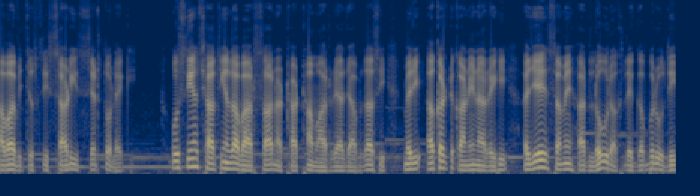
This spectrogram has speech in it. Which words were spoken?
ਹਵਾ ਵਿੱਚ ਉਸਦੀ ਸਾੜੀ ਸਿਰ ਤੋਂ ਲੈ ਗਈ। ਉਸ ਦੀਆਂ ਛਾਤੀਆਂ ਦਾ ਵਾਰਸਾ ਨਾ ਠਾਠਾ ਮਾਰ ਰਿਹਾ ਜਾਪਦਾ ਸੀ। ਮੇਰੀ ਅਕਲ ਟਿਕਾਣੇ ਨਾ ਰਹੀ। ਅਜੇ ਸਮੇਂ ਹਰ ਲਹੂ ਰੱਖਦੇ ਗੱਭਰੂ ਦੀ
